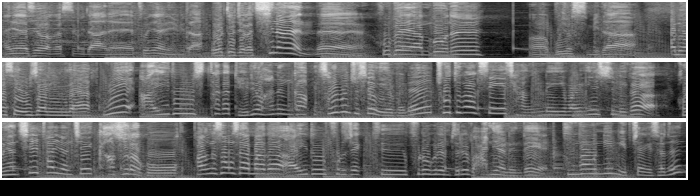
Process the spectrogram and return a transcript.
안녕하세요. 반갑습니다. 네 토니안입니다. 오늘 또 제가 친한 네, 후배 한 분을 어, 모셨습니다 안녕하세요 유jan입니다. 왜 아이돌 스타가 되려 하는가? 설문조사에 의하면은 초등학생의 장래희망 1순위가 거의 한 7, 8년째 가수라고 방송사마다 아이돌 프로젝트 프로그램들을 많이 하는데 부모님 입장에서는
